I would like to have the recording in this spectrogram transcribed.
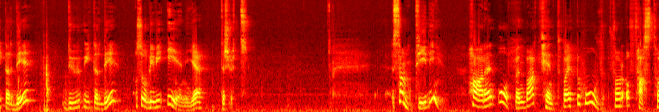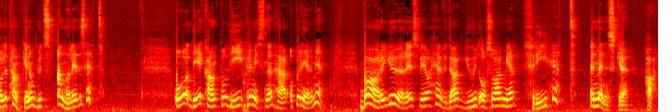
yter det, du yter det, og så blir vi enige til slutt. Samtidig har en åpenbart kjent på et behov for å fastholde tanken om Guds annerledeshet. Og det kan på de premissene en her opererer med, bare gjøres ved å hevde at Gud også har mer frihet enn mennesket har.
